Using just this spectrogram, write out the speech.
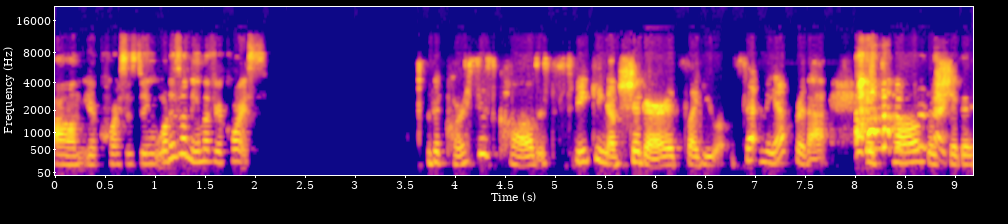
um, your courses doing. What is the name of your course? The course is called speaking of sugar it's like you set me up for that. It's called the sugar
